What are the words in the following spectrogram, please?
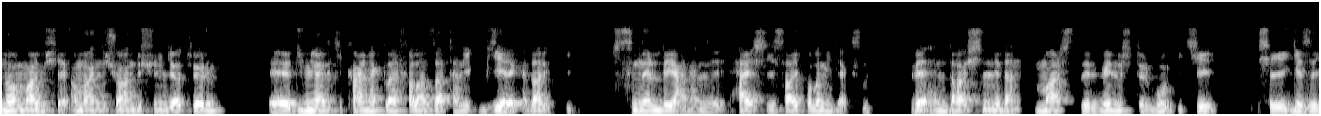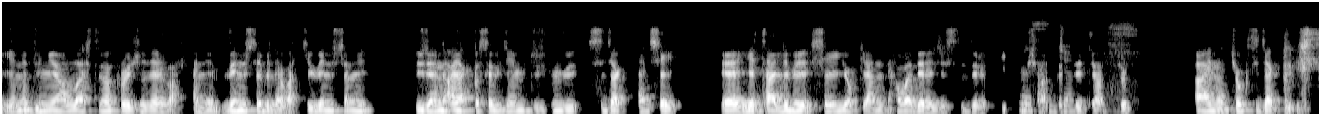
normal bir şey. Ama hani şu an düşününce atıyorum e, dünyadaki kaynaklar falan zaten bir yere kadar sınırlı yani. Hani her şeye sahip olamayacaksın. Ve hani daha şimdiden Mars'tır, Venüs'tür bu iki şeyi gezegene dünyalaştırma projeleri var. Hani Venüs'e bile var ki Venüs hani üzerinde ayak basabileceğim bir düzgün bir sıcak yani şey e, yeterli bir şey yok yani hava derecesidir, iklim şartlarıdır. Aynen çok sıcak bir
